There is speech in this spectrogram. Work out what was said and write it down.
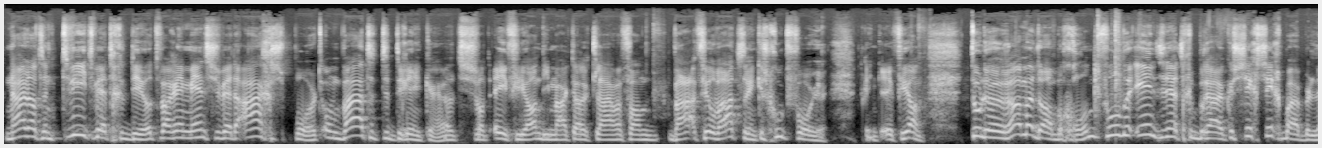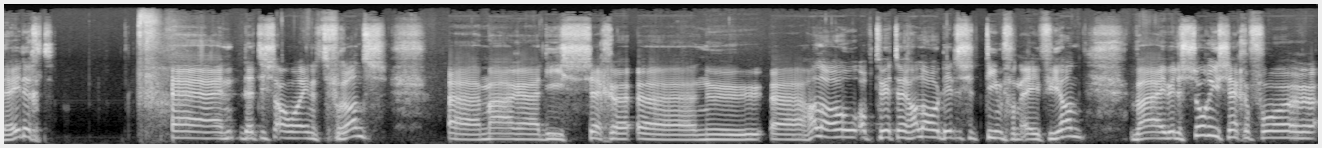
Nadat een tweet werd gedeeld waarin mensen werden aangespoord om water te drinken. Dat is wat Evian, die maakt dan reclame van wa- veel water drinken is goed voor je. Drink Evian. Toen de Ramadan begon, voelden internetgebruikers zich zichtbaar beledigd. En dat is allemaal in het Frans. Uh, maar uh, die zeggen uh, nu: Hallo op Twitter, hallo, dit is het team van Evian. Wij willen sorry zeggen voor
